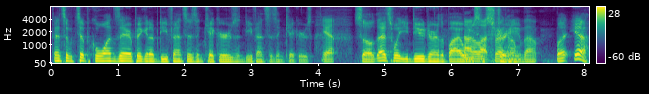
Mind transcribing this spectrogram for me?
Then some typical ones there, picking up defenses and kickers and defenses and kickers. Yeah. So that's what you do during the bye Not weeks a lot to write home stream. about. But yeah,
